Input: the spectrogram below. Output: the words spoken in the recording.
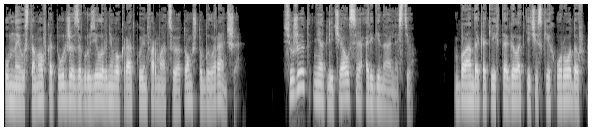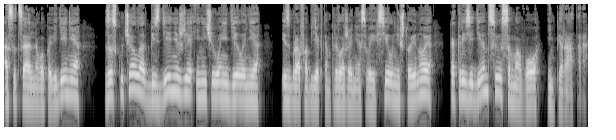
Умная установка тут же загрузила в него краткую информацию о том, что было раньше. Сюжет не отличался оригинальностью. Банда каких-то галактических уродов асоциального поведения – Заскучала от безденежья и ничего не делания, избрав объектом приложения своих сил не что иное, как резиденцию самого императора.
